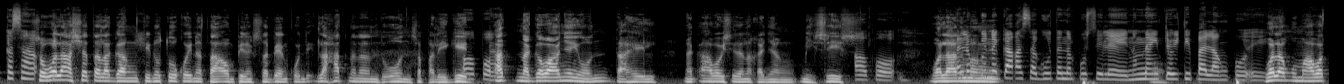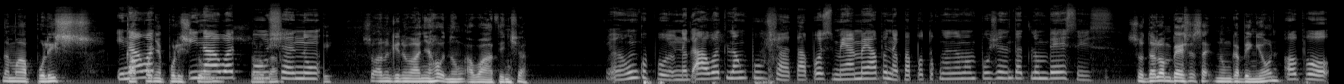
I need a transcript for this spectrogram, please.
Kasa, So wala siya talagang tinutukoy na taong pinagsasabihan, kundi lahat na nandoon sa paligid. Opo. At nagawa niya yun dahil nag-away sila ng kanyang misis. Opo. Wala Alam ko namang, nagkakasagutan na po sila eh. Nung 9.30 pa lang po eh. walang umawat ng mga pulis, kapwa Inawat, niya pulis doon inawat sa po lugar? siya nung, So anong ginawa niya ho nung awatin siya? Ewan ko po, nag-awat lang po siya. Tapos maya maya po, nagpaputok na naman po siya ng tatlong beses. So dalawang beses sa- nung gabing yon? Opo.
